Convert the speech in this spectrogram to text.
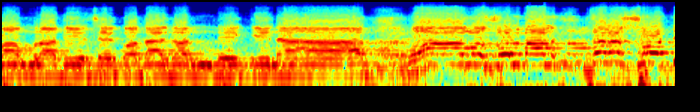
মামলা দিয়েছে, কথা গান্ধে কিনা? ও মুসলমান, যারা ষোটি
